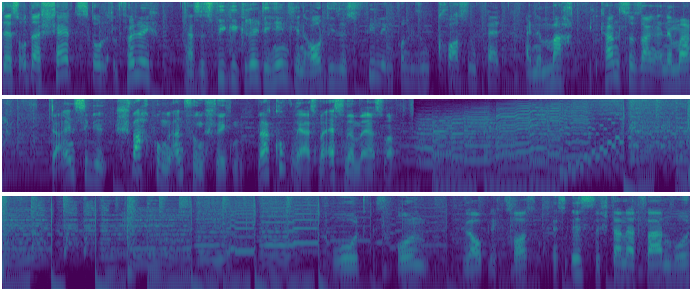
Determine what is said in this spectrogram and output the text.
der ist unterschätzt und völlig, das ist wie gegrillte Hähnchenhaut, dieses Feeling von diesem krossen Fett. Eine Macht, ich kann es nur sagen, eine Macht. Der einzige Schwachpunkt in Anführungsstrichen, na gucken wir erstmal, essen wir mal erstmal. Brot ist unglaublich kross. Es ist das Standard-Fladenbrot,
